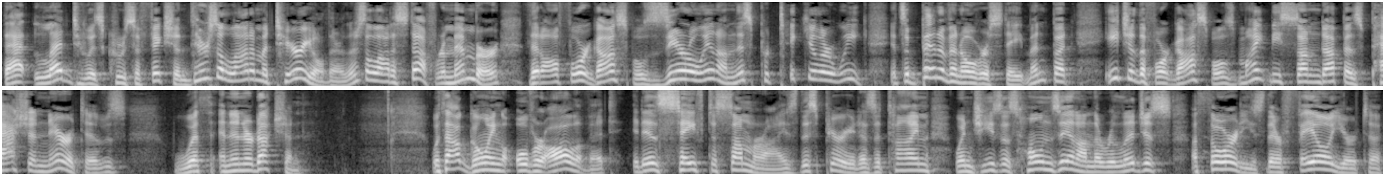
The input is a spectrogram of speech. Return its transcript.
that led to his crucifixion. There's a lot of material there. There's a lot of stuff. Remember that all four gospels zero in on this particular week. It's a bit of an overstatement, but each of the four gospels might be summed up as passion narratives with an introduction. Without going over all of it, it is safe to summarize this period as a time when Jesus hones in on the religious authorities, their failure to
